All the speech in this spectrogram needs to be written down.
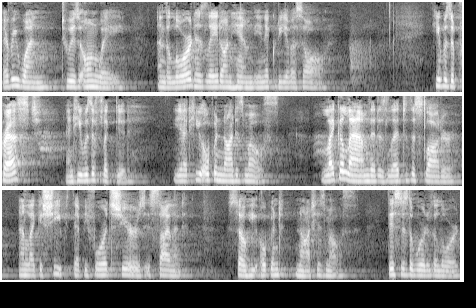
every one, to his own way, and the Lord has laid on him the iniquity of us all. He was oppressed, and he was afflicted, yet he opened not his mouth. Like a lamb that is led to the slaughter, and like a sheep that before its shearers is silent, so he opened not his mouth. This is the word of the Lord.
